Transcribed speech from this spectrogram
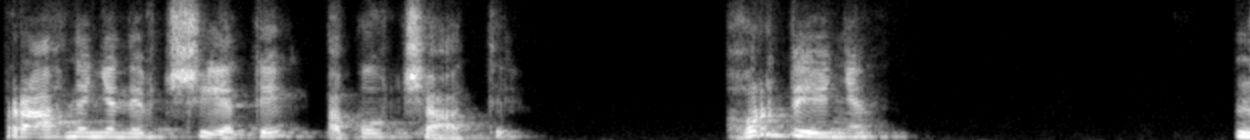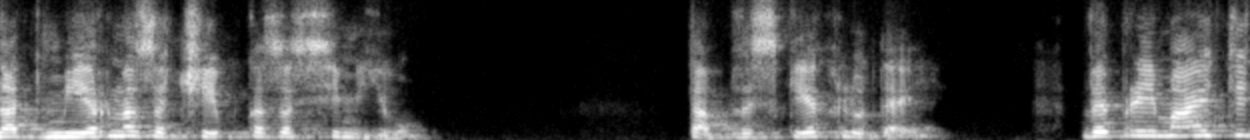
Прагнення не вчити, а повчати. Гординя. Надмірна зачіпка за сім'ю та близьких людей. Ви приймаєте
